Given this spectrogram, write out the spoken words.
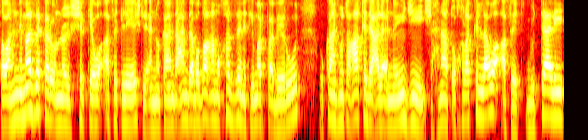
طبعا هن ما ذكروا إنه الشركة وقفت. ليش؟ لأنه كانت عندها بضاعه مخزنة في مرفأ بيروت وكانت متعاقدة على إنه يجي شحنات أخرى كلها وقفت، وبالتالي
